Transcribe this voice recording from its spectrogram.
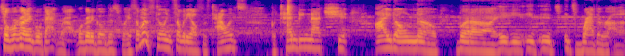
So we're going to go that route. We're going to go this way. Someone's stealing somebody else's talents, pretending that shit. I don't know. But uh, it, it, it's, it's rather... Um,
